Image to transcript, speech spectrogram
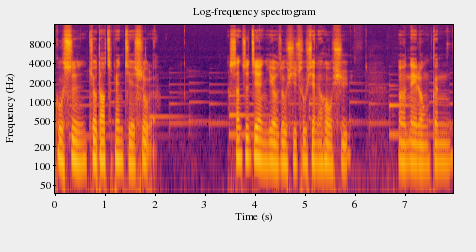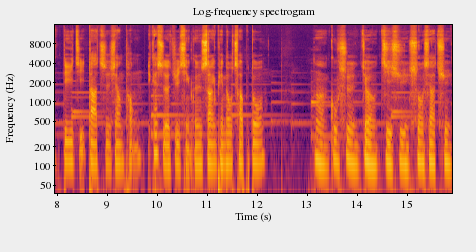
故事就到这边结束了。三支箭也有陆续出现了后续，而内容跟第一集大致相同，一开始的剧情跟上一篇都差不多。那故事就继续说下去。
